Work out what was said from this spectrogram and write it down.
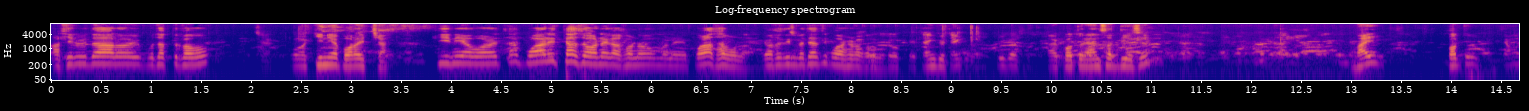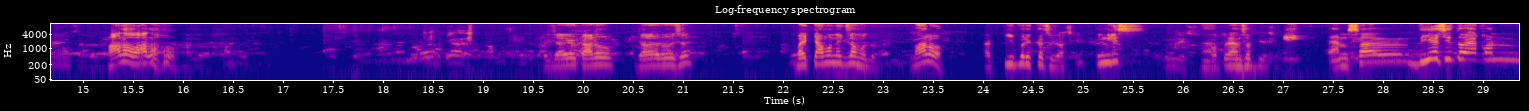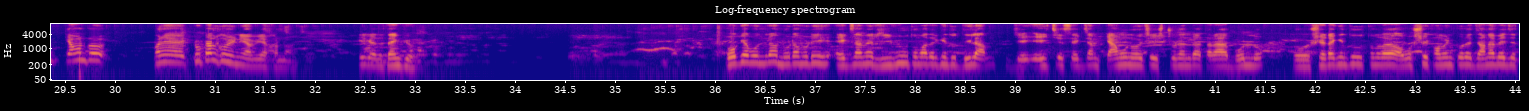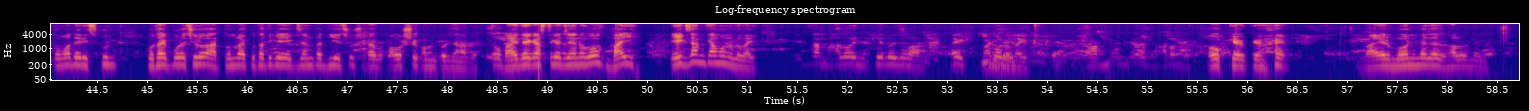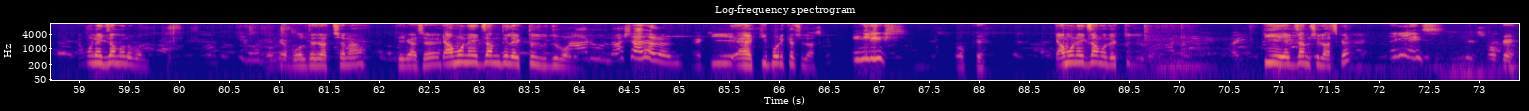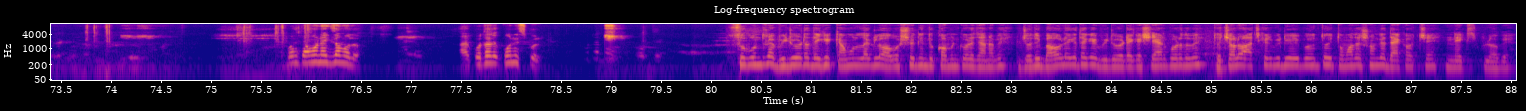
আশির ভিতরে আর ওই পঁচাত্তর পাবো। কি নিয়ে পড়ার ইচ্ছা? কি নিয়ে পড়ার ইচ্ছা? পড়ার ইচ্ছা আছে অনেক এখনও মানে পড়া থাকব না। যতদিন বেঁচে আছি পড়াশোনা করব okay okay thank you thank you ঠিক আছে। আর কত অ্যান্সার দিয়েছে? ভাই কত? ভালো ভালো। যাই হোক আরও যারা রয়েছে। ভাই কেমন এক্সাম হলো? ভালো? আর কি পরীক্ষা ছিল আজকে? ইংলিশ কত অ্যান্সার দিয়েছ? অ্যান্সার দিয়েছি তো এখন কেমন মানে টোটাল করিনি আমি এখনও। ঠিক আছে থ্যাংক ইউ ওকে বন্ধুরা মোটামুটি এক্সামের রিভিউ তোমাদের কিন্তু দিলাম যে এইচএস এক্সাম কেমন হয়েছে স্টুডেন্টরা তারা বলল। তো সেটা কিন্তু তোমরা অবশ্যই কমেন্ট করে জানাবে যে তোমাদের স্কুল কোথায় পড়েছিল আর তোমরা কোথা থেকে এক্সামটা দিয়েছ সেটা অবশ্যই কমেন্ট করে জানাবে। তো ভাইদের কাছ থেকে জেনে নেব। ভাই এক্সাম কেমন হলো ভাই? এক্সাম ভালো হয়নি ফেল হয়ে যাব আমি ভাই? ওকে ওকে ভাই। ভাইয়ের মন মেজাজ ভালো নেই। কেমন এক্সাম হলো বল? ওকে বলতে যাচ্ছে না। ঠিক আছে। কেমন এক্সাম দিলে একটু যদি বলো। অসাধারণ। কি কি পরীক্ষা ছিল আজকে? ইংলিশ। ওকে। কেমন এক্সাম হলো? একটু যদি বলো। কি এক্সাম ছিল আজকে? ইংলিশ। English okay. বোন কেমন এক্সাম হলো? আর কোথায় কোন স্কুল সো বন্ধুরা ভিডিওটা দেখে কেমন লাগল অবশ্যই কিন্তু কমেন্ট করে জানাবে। যদি ভালো লেগে থাকে ভিডিওটাকে শেয়ার করে দেবে। তো চলো আজকের ভিডিও এই পর্যন্তই। তোমাদের সঙ্গে দেখা হচ্ছে নেক্সট ব্লগে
